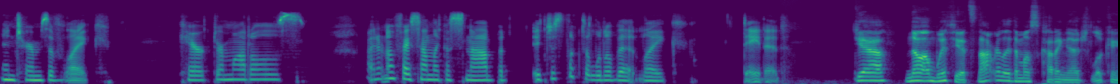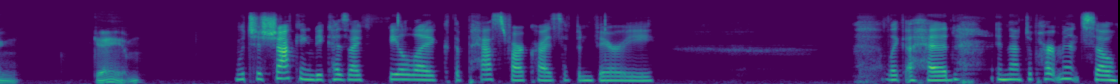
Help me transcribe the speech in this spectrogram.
in terms of like character models. I don't know if I sound like a snob, but it just looked a little bit like dated. Yeah, no, I'm with you. It's not really the most cutting edge looking game. Which is shocking because I feel like the past Far Cries have been very like ahead in that department. So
